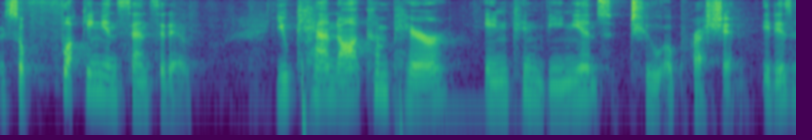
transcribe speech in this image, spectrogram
It's so fucking insensitive. You cannot compare inconvenience to oppression. It is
